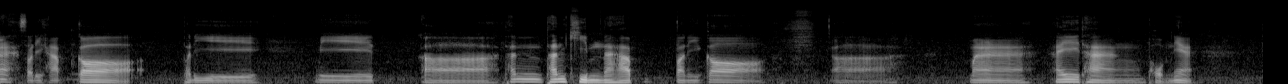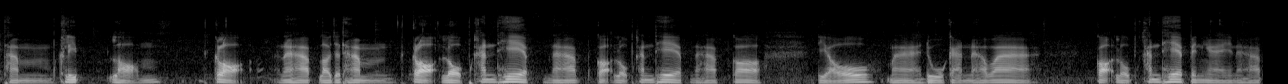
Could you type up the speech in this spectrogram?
อะสวัสดีครับ ก็พอดีมีท่านท่านคิมนะครับ ตอนนี้ก็มาให้ทางผมเนี่ยทำคลิปหลอมเกราะนะครับ เราจะทำเกราะหลบขั้นเทพนะครับ เกราะหลบขั้นเทพนะครับ ก็เดี๋ยวมาดูกันนะครับว่าเกราะหลบขั้นเทพเป็นไงนะครับ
